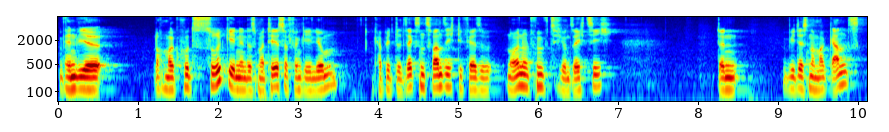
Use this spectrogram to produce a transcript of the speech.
Wenn wir nochmal kurz zurückgehen in das Matthäusevangelium, Kapitel 26, die Verse 59 und 60, dann wird es nochmal ganz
